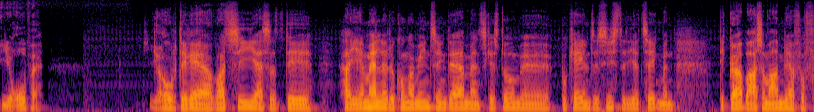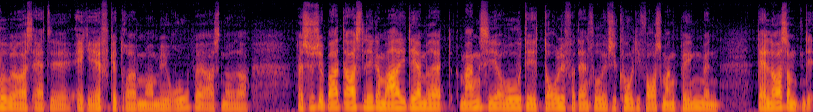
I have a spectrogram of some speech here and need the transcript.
i Europa? Jo, det kan jeg jo godt sige. Altså, det, herhjemme handler det kun om en ting, det er, at man skal stå med pokalen til sidst af de her ting, men det gør bare så meget mere for fodbold også, at øh, AGF kan drømme om Europa og sådan noget. Og, og jeg synes jo bare, at der også ligger meget i det her med, at mange siger, at oh, det er dårligt for dansk fodbold, FCK, de får så mange penge, men det handler også om den,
